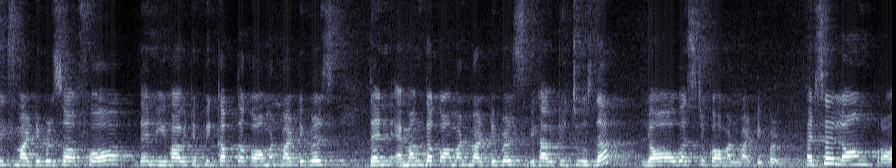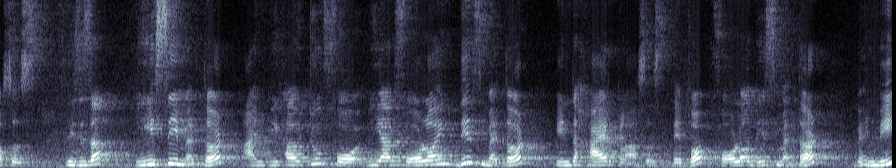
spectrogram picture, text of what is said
6 multiples of 4 then we have to pick up the common multiples. Then among the common multiples we have to choose the lowest common multiple. That's a long process. This is a easy method and we have to we are following this method in the higher classes. Therefore follow this method when we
